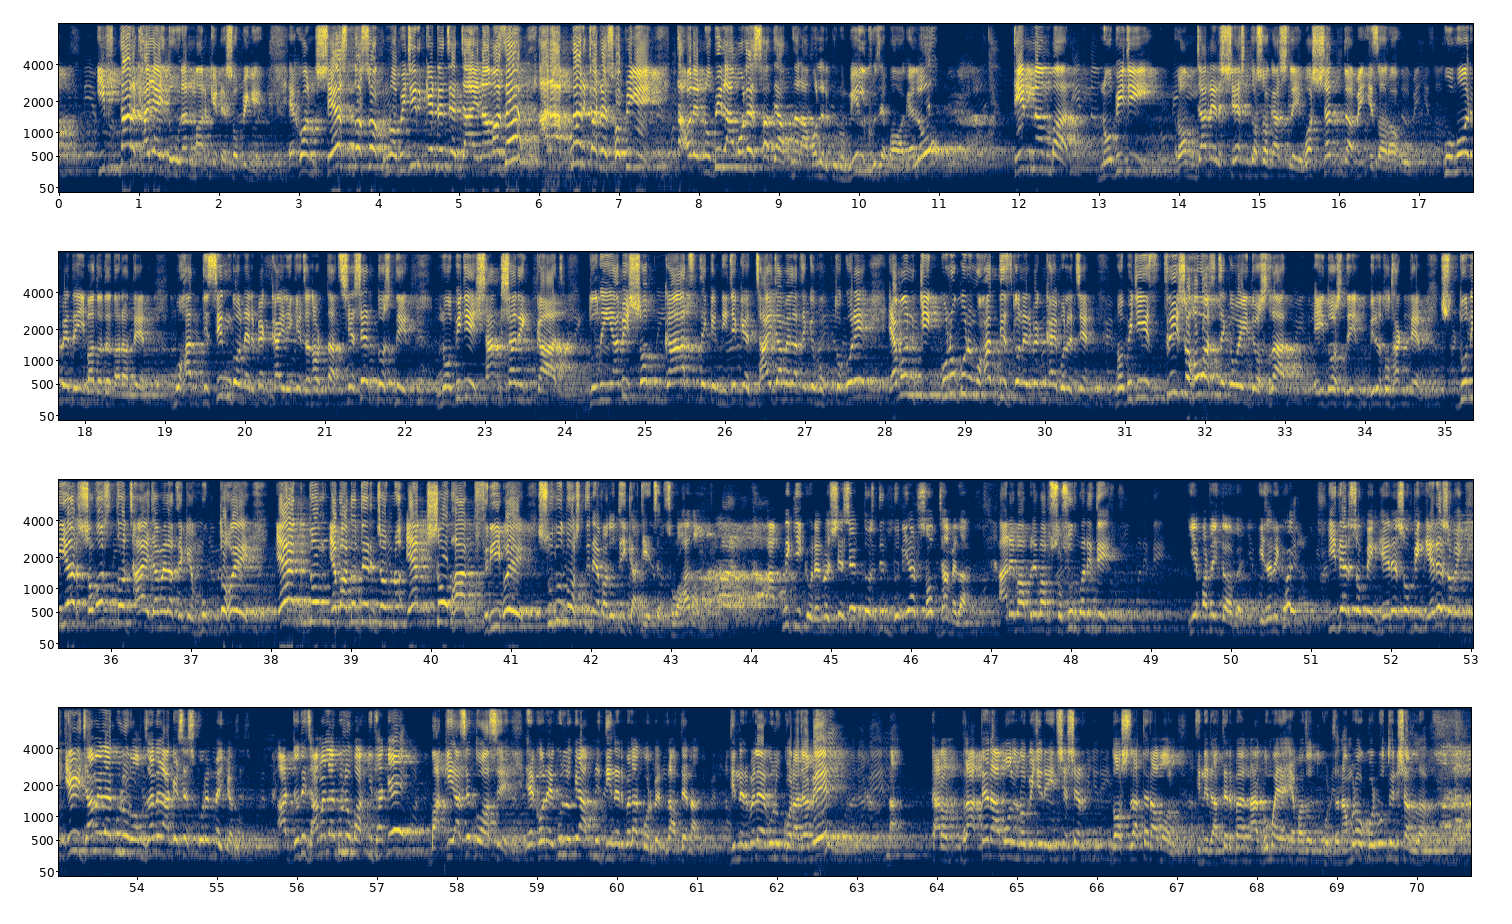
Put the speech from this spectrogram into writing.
ইফতার খাইয়াই দৌড়ান মার্কেটে শপিংয়ে এখন শেষ দশক নবীজির কেটেছে যায় নামাজে, আর আপনার কাটে শপিংয়ে তাহলে নবীর আমলের সাথে আপনার আমলের কোনো মিল খুঁজে পাওয়া গেল? তিন নাম্বার, নবীজি রমজানের শেষ দশক আসলে ওয়াসাদ্দামে ইজারাহু কুমর বেদে ইবাদতে দাঁড়াতেন। মুহাদ্দিসিনগণের ব্যাখ্যায় লিখেছেন, অর্থাৎ শেষের দশ দিন নবীজি সাংসারিক কাজ, দুনিয়াবি সব কাজ থেকে নিজেকে ঝাই ঝামেলা থেকে মুক্ত করে, এমনকি কোন কোন মুহাদ্দিসগণের ব্যাখ্যায় বলেছেন, নবীজি স্ত্রী সহবাস থেকে এই দশ রাত, এই দশ দিন বিরত থাকতেন। দুনিয়ার সমস্ত ঝাই ঝামেলা থেকে মুক্ত হয়ে, একদম এবাদতের জন্য একশো ভাগ ফ্রি হয়ে, শুধু দশ দিন এবাদতই কাটিয়েছেন সুহান আপনি কি করেন? ওই শেষের দশ দিন দুনিয়ার সব ঝামেলা। আরে বাপরে বাপ শ্বশুর বাড়িতে ইয়ে পাঠাইতে হবে। কি জানি কয়? ঈদের শপিং হেরে শপিং এরে শপিং এই ঝামেলাগুলো রমজানের আগে শেষ করেন নাই কেন? আর যদি ঝামেলাগুলো বাকি থাকে, বাকি আছে তো আছে। এখন এগুলোকে আপনি দিনের বেলা করবেন, রাতে না। দিনের বেলা এগুলো করা যাবে না। কারণ রাতের আমল নবীজির এই শেষের দশ রাতের আমল, তিনি রাতের বেলা না ঘুমায় এবাদত করতেন। আমরাও করব তো ইনশাল্লাহ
